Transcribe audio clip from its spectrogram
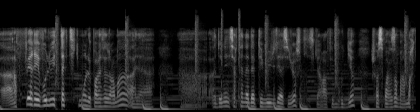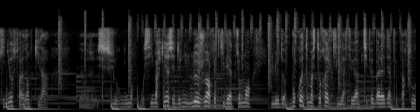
à faire évoluer tactiquement le Paris Saint-Germain, à, donner une certaine adaptabilité à ses joueurs, ce qui, ce qui leur a fait beaucoup de bien. Je pense par exemple à Marquinhos, par exemple, qu'il a. euh, aussi Marquinhos est devenu le joueur en fait qu'il est actuellement. Il le doit beaucoup à Thomas Tuchel qui l'a fait un petit peu balader un peu partout,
